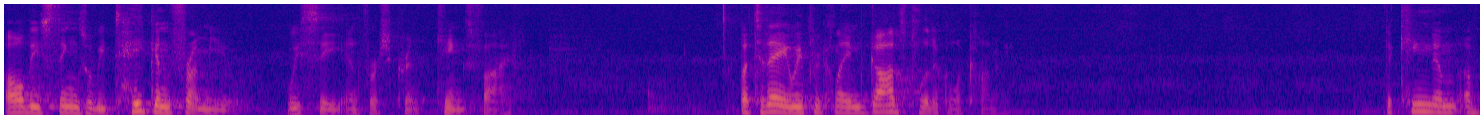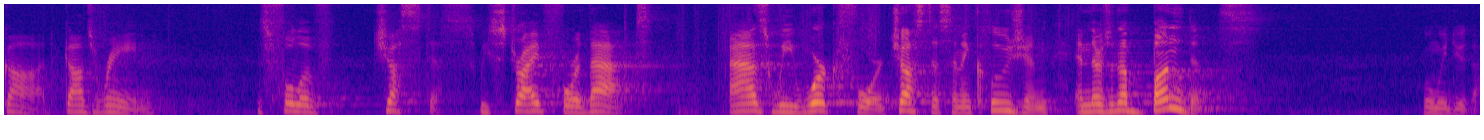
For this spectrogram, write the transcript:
All these things will be taken from you, we see in 1 Kings 5. But today we proclaim God's political economy the kingdom of God. God's reign is full of justice. We strive for that as we work for justice and inclusion, and there's an abundance when we do that.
